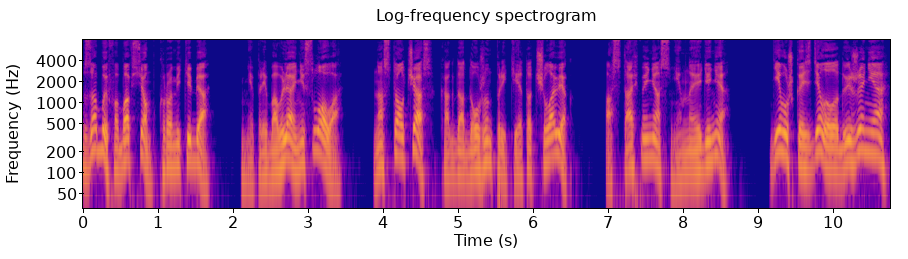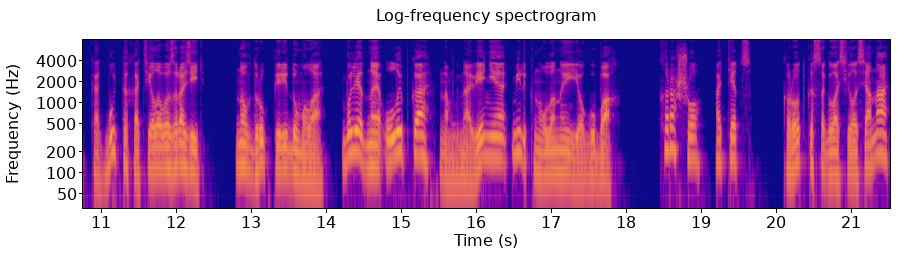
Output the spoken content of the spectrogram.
забыв обо всем, кроме тебя? Не прибавляй ни слова. Настал час, когда должен прийти этот человек. Оставь меня с ним наедине. Девушка сделала движение, как будто хотела возразить, но вдруг передумала. Бледная улыбка на мгновение мелькнула на ее губах. — Хорошо, отец, — кротко согласилась она,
